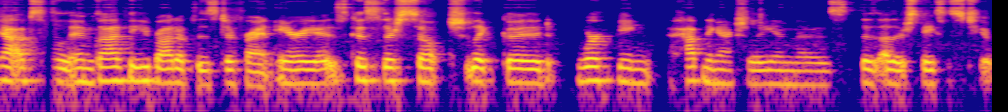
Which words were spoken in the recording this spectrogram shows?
Yeah, absolutely. I'm glad that you brought up those different areas because there's such like good work being happening actually in those those other spaces too.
